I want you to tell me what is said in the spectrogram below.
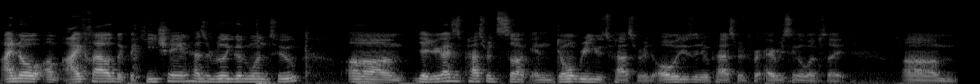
I know um, iCloud, like the keychain, has a really good one too. Um, yeah, your guys' passwords suck, and don't reuse passwords. Always use a new password for every single website. Um,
